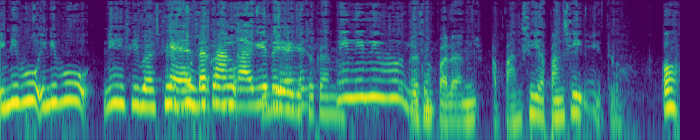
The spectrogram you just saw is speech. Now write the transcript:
ini bu ini bu nih si Basir Kayak bu, suka, Bu." gitu Iya, ya. gitu kan. Nih nih nih bu gitu. langsung pada apaan sih apaan sih? Gitu. Oh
